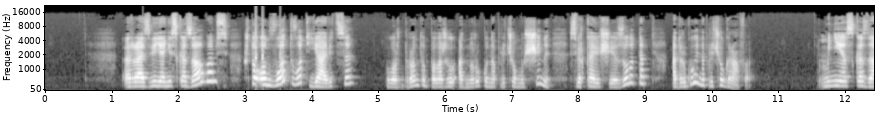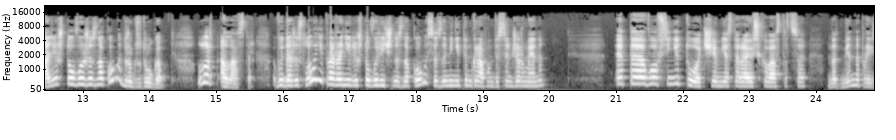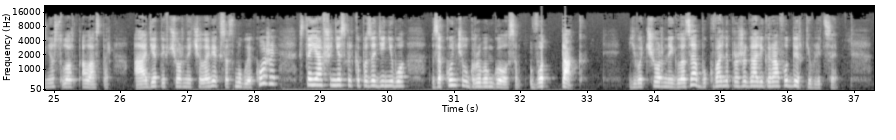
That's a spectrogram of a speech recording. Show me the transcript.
Разве я не сказал вам, что он вот-вот явится? Лорд Бронтон положил одну руку на плечо мужчины, сверкающее золото, а другую на плечо графа. «Мне сказали, что вы же знакомы друг с другом. Лорд Аластер, вы даже слова не проронили, что вы лично знакомы со знаменитым графом де Сен-Жерменом?» «Это вовсе не то, чем я стараюсь хвастаться», — надменно произнес лорд Аластер, а одетый в черный человек со смуглой кожей, стоявший несколько позади него, закончил грубым голосом. «Вот так!» Его черные глаза буквально прожигали графу дырки в лице —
